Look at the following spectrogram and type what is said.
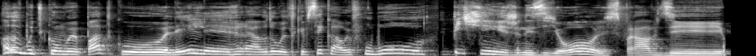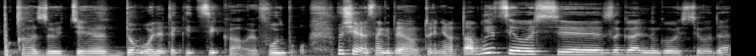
Але в будь-якому випадку Лілі грав доволі таки в цікавий футбол. Епічні Женезіо справді показують е, доволі таки цікавий футбол. Ну, ще раз нагадаю вам турнір таблиці, ось е, загального ось цього, да?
